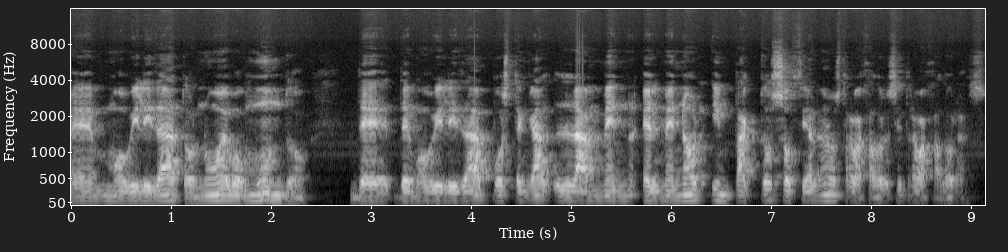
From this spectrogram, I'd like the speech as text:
eh, movilidad o nuevo mundo de, movilidad pues tenga el menor impacto social en los trabajadores y trabajadoras.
